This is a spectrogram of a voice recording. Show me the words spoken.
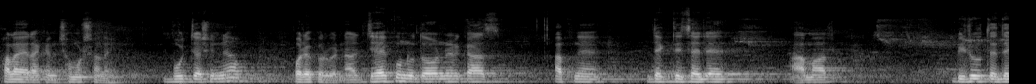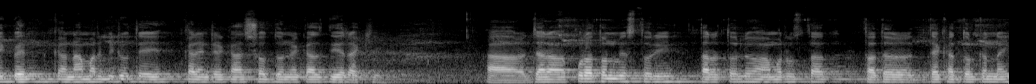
ফালায় রাখেন, সমস্যা নেই। বুঝা শুনে পরে করবেন। আর যে কোনো ধরনের কাজ আপনি দেখতে চাইলে আমার ভিডিওতে দেখবেন, কারণ আমার ভিডিওতে কারেন্টের কাজ, সব ধরনের কাজ দিয়ে রাখি। আর যারা পুরাতন মিস্ত্রি, তারা তো হলেও আমার উস্তাদ, তাদের দেখার দরকার নাই।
